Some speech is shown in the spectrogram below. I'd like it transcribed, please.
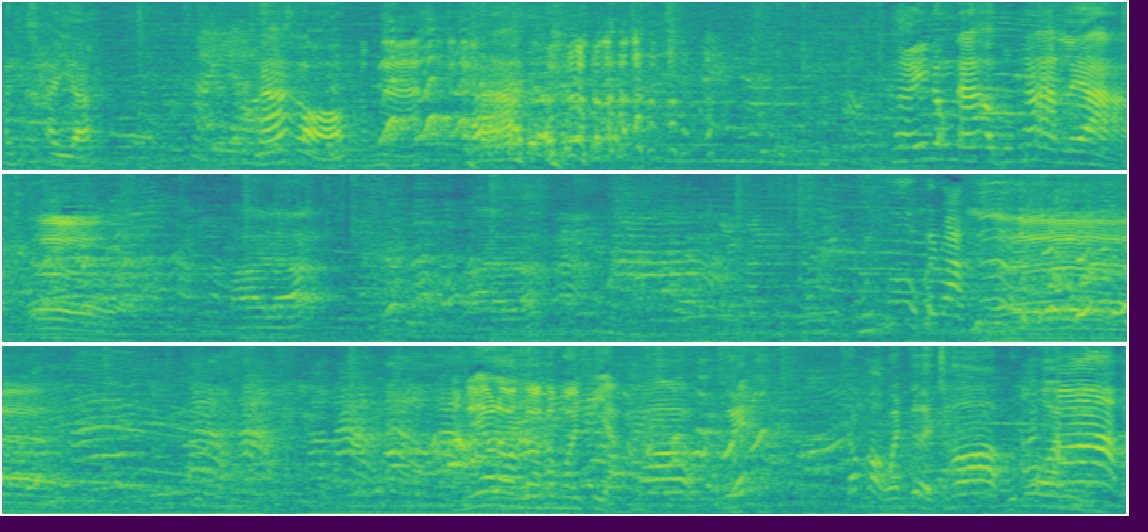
อันนี้ใครอะนะเหรอ น้องนัทเฮ้ย น้องนาเอาทุกงานเลยอะ เออ ตายแล้วตายแล้วเป็นว่าเออน้องเลี้ยวระวังโดนขโมยเสียงชอบเฮ้ยเจ้าของวันเกิดชอบทุกคนเอ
